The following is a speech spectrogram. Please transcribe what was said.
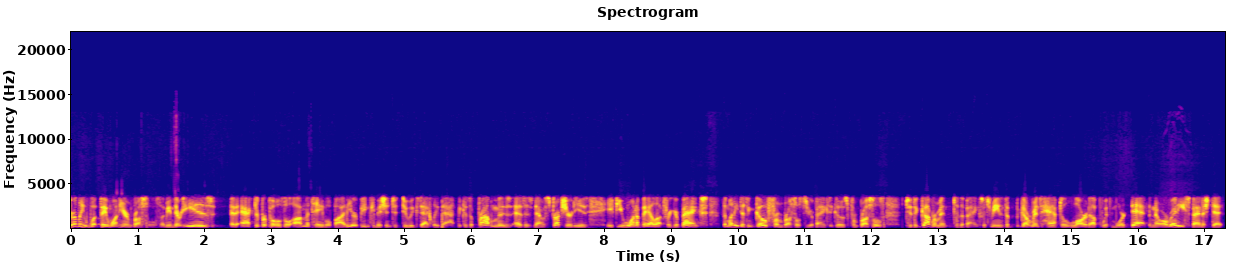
certainly what they want here in Brussels. I mean, there is an active proposal on the table by the European Commission to do exactly that. Because the problem is, as it's now structured, is if you want a bailout for your banks, the money doesn't go from Brussels to your banks. It goes from Brussels to the government to the banks, which means the governments have to lard up with more debt. And now already Spanish debt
